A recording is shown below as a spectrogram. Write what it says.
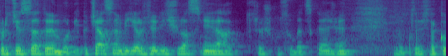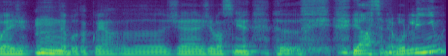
protože se za tebe modlí. Protože já jsem viděl, že když vlastně já trošku sobecké, že, to je takové, že, nebo takové, eh, že, že vlastně eh, já se nemodlím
